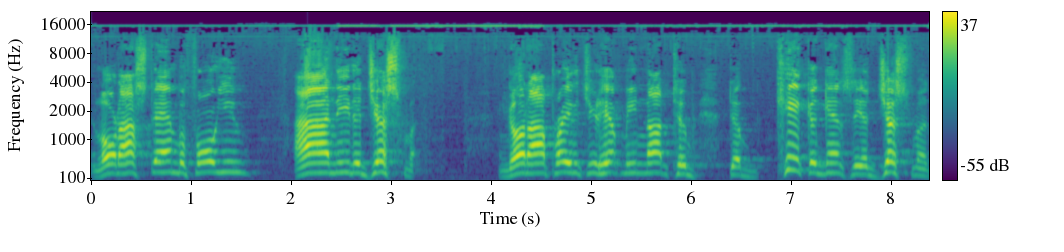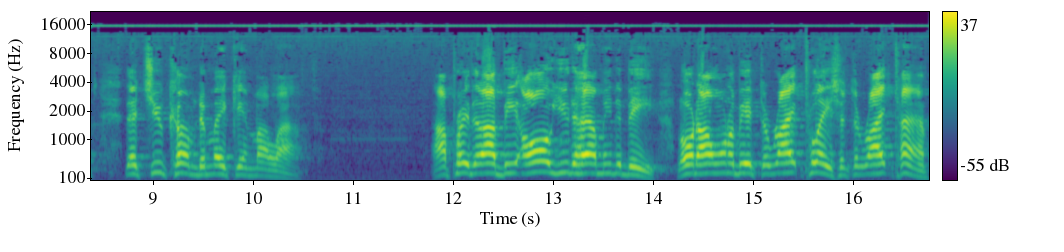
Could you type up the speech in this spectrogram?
And Lord, I stand before you. I need adjustment. And God, I pray that you'd help me not to, to kick against the adjustments that you come to make in my life. I pray that I'd be all you'd have me to be. Lord, I want to be at the right place at the right time,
